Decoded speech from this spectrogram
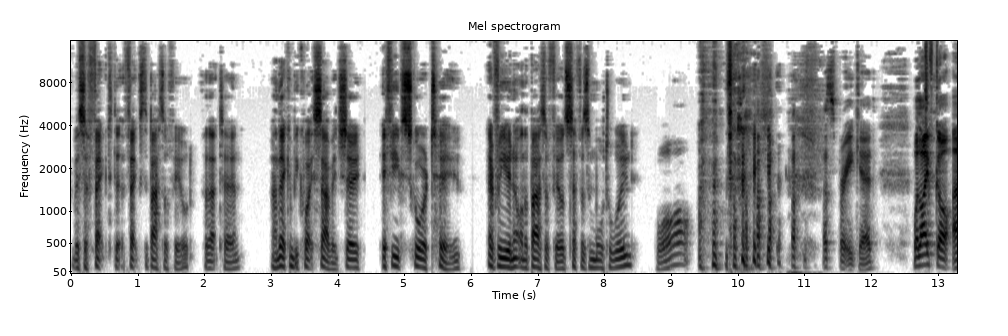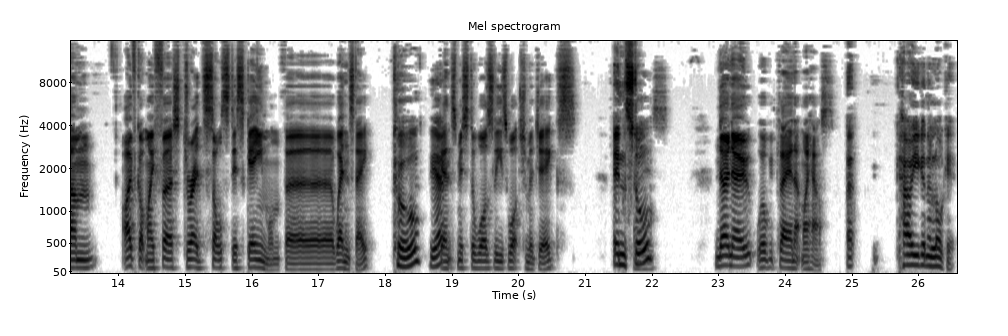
this effect that affects the battlefield for that turn, and they can be quite savage. So if you score a two, every unit on the battlefield suffers a mortal wound. What? That's pretty good. Well, I've got um, I've got my first Dread Solstice game on the Wednesday Cool, yeah. against Mister Wasley's Watchamajigs. In store, No, no, we'll be playing at my house. how are you going to log it?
